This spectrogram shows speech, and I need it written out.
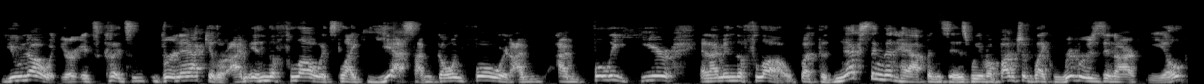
you know it. You're it's it's vernacular. I'm in the flow. It's like yes, I'm going forward. I'm I'm fully here and I'm in the flow. But the next thing that happens is we have a bunch of like rivers in our field,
